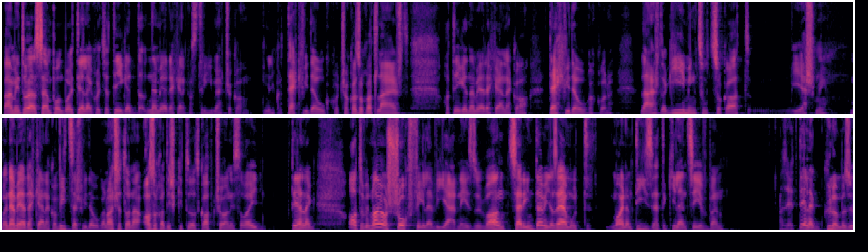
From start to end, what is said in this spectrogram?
Mármint olyan szempontból, hogy tényleg, hogyha téged nem érdekelnek a streamek, csak a, mondjuk a tech videók, akkor csak azokat lásd. Ha téged nem érdekelnek a tech videók, akkor lásd a gaming cuccokat, ilyesmi. Vagy nem érdekelnek a vicces videók a nagy azokat is ki tudod kapcsolni, szóval így tényleg attól, hogy nagyon sokféle VR néző van, szerintem, így az elmúlt majdnem 10, 9 hát évben azért tényleg különböző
